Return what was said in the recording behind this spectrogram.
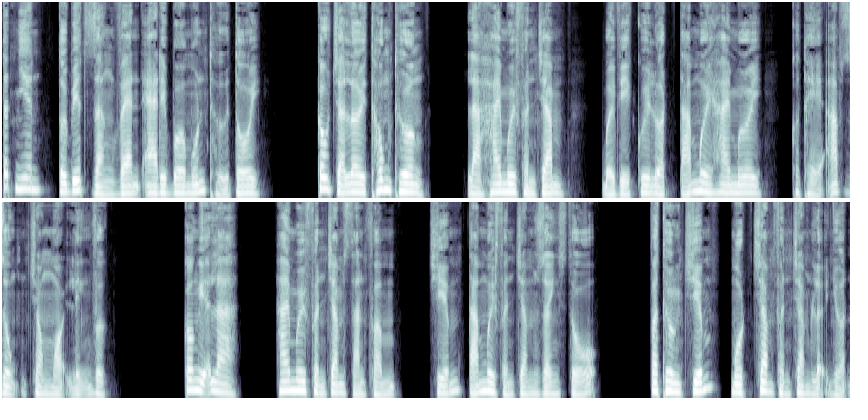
Tất nhiên, tôi biết rằng Van Adiber muốn thử tôi. Câu trả lời thông thường là 20% bởi vì quy luật 80-20 có thể áp dụng trong mọi lĩnh vực. Có nghĩa là 20% sản phẩm chiếm 80% doanh số và thường chiếm 100% lợi nhuận.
